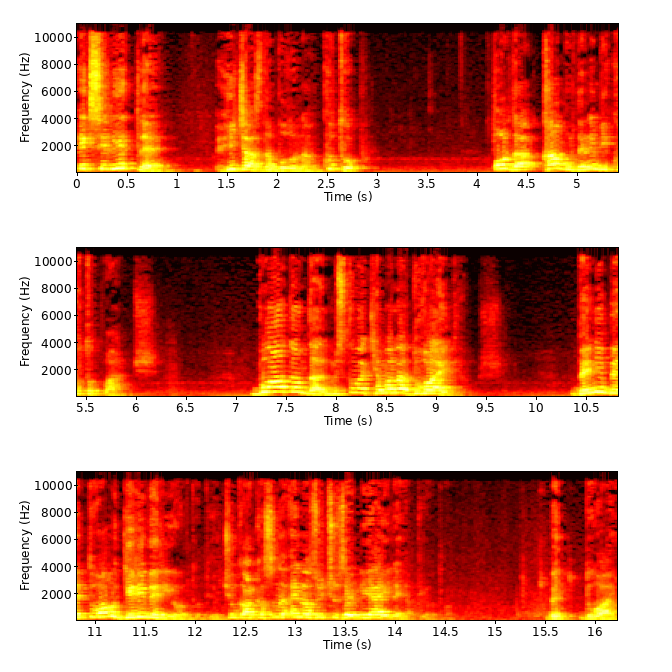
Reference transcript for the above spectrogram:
ekseriyetle Hicaz'da bulunan kutup, orada Kambur denen bir kutup varmış. Bu adam da Mustafa Kemal'a dua ediyormuş. Benim bedduamı geri veriyordu diyor. Çünkü arkasında en az 300 evliya ile yapıyordu. Bedduayı.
